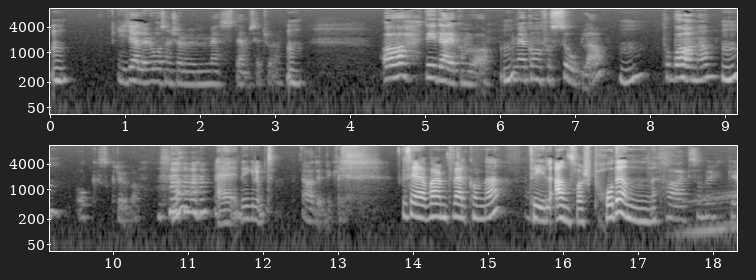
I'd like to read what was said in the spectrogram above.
Mm. I Gelleråsen körde vi mest MC tror jag. Mm. Ja, det är där jag kommer vara. Mm. Men jag kommer få sola Mm. på banan Mm. och skruva. Nej, det är grymt. Ja, det blir kul. Ska säga varmt välkomna till Ansvarspodden. Tack så mycket.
